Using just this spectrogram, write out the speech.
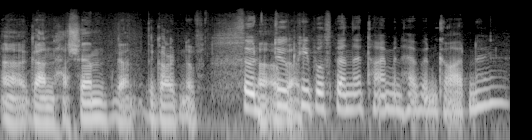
uh, Gan Hashem Gan, the garden of so uh, do of people spend their time in heaven gardening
